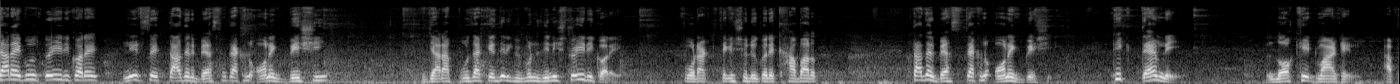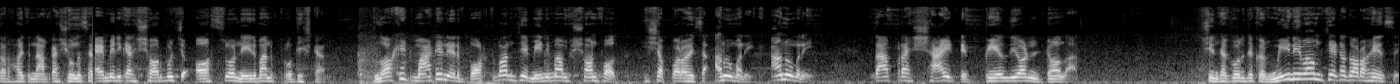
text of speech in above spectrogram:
যারা এগুলো তৈরি করে, নিশ্চয়ই তাদের ব্যস্ততা এখন অনেক বেশি। যারা পূজা কেন্দ্রিক বিভিন্ন জিনিস তৈরি করে প্রোডাক্ট থেকে শুরু করে খাবার, তাদের ব্যস্ততা এখন অনেক বেশি। ঠিক তেমনি লকেট মার্টিন আপনার হয়তো নামটা শুনেছেন, আমেরিকার সর্বোচ্চ অস্ত্র নির্মাণ প্রতিষ্ঠান। লকেট মার্টিনের বর্তমান যে মিনিমাম সম্পদ হিসাব করা হয়েছে আনুমানিক আনুমানিক তা প্রায় ষাট বিলিয়ন ডলার চিন্তা করে দেখুন মিনিমাম যেটা ধরা হয়েছে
